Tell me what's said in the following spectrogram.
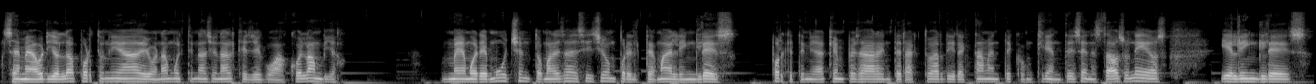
se me abrió la oportunidad de una multinacional que llegó a Colombia. Me demoré mucho en tomar esa decisión por el tema del inglés, porque tenía que empezar a interactuar directamente con clientes en Estados Unidos y el inglés,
